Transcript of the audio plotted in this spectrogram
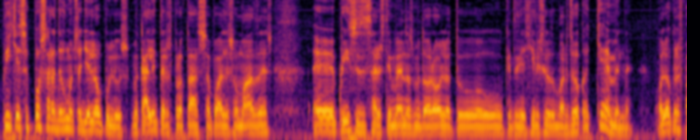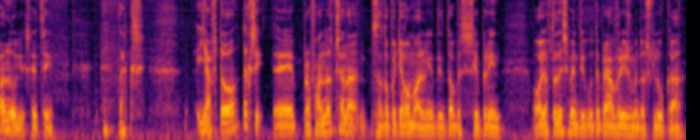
πήγε σε πόσα ραντεβού με τους Αγγελόπουλους με καλύτερες προτάσεις από άλλες ομάδες. Ε, Επίσης δυσαρεστημένος με το ρόλο του και τη διαχείρισή του τον Μπαρτζόκα και έμενε. Ολόκληρος Σπανούλη, έτσι. Ε, εντάξει. Γι' αυτό, εντάξει, ε, προφανώς ξανά. Θα το πω κι εγώ μάλλον γιατί το είπες εσύ πριν. Όλο αυτό δεν σημαίνει ότι ούτε πρέπει να βρίζουμε τον Σλούκα,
